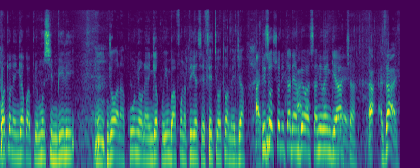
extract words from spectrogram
watu wanaingia kwa primusi mbili mm. njo wanakunywa unaingia kuimba afu unapiga sefeti watu wamejaa. Ah, hizo show nitaniambia wasanii wengi acha. Ah, zaji.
